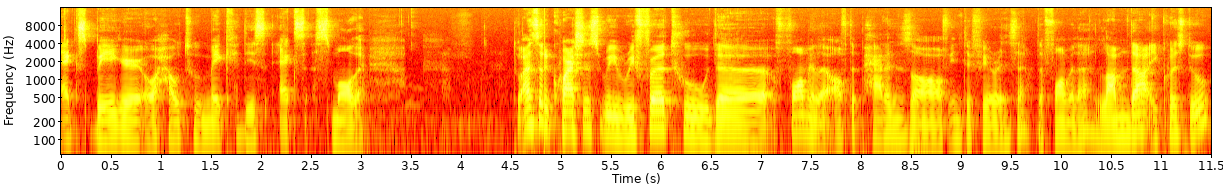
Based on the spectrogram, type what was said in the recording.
x bigger or how to make this x smaller to answer the questions we refer to the formula of the patterns of interference uh, the formula lambda equals to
